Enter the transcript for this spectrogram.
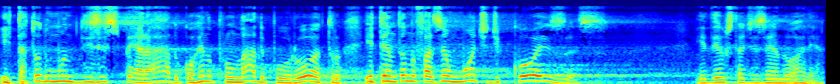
E está todo mundo desesperado, correndo para um lado e por outro, e tentando fazer um monte de coisas. E Deus está dizendo: olha,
